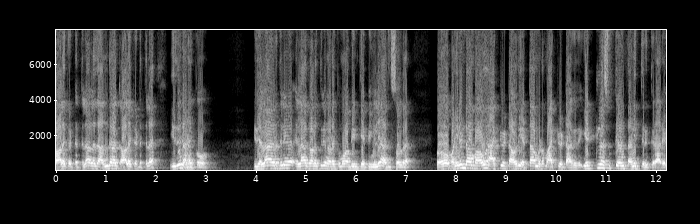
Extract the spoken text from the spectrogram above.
காலகட்டத்தில் அல்லது அந்த காலகட்டத்தில் இது நடக்கும். இது எல்லா இடத்துலையும் எல்லா காலத்துலையும் நடக்குமா அப்படின்னு கேட்பீங்க இல்லையா? அது சொல்றேன். இப்போ பன்னிரெண்டாம் பாவம் ஆக்டிவேட் ஆகுது எட்டாம் இடம் ஆக்டிவேட் ஆகுது. எட்டுல சுக்கிரன் தனித்து இருக்கிறாரு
